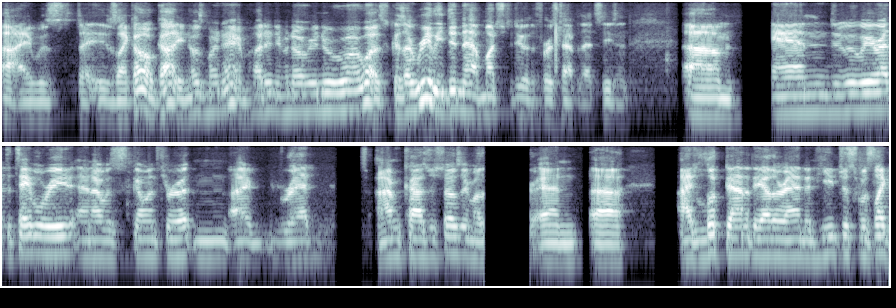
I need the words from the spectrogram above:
I was, he was like, "Oh God, he knows my name. I didn't even know he knew who I was because I really didn't have much to do in the first half of that season." Um, and we were at the table read, and I was going through it, and I read I'm Söze, mother. And uh, I looked down at the other end, and he just was like,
